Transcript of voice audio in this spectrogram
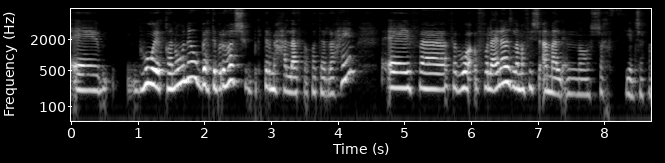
آه، هو قانوني وبيعتبروهاش بكتير محلات لقتل الرحيم فبوقفوا العلاج لما فيش أمل إنه الشخص ينشفى.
